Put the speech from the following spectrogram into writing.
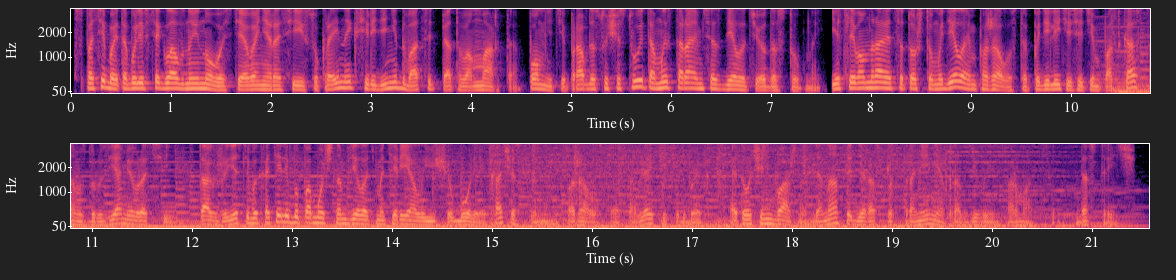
Спасибо, это были все главные новости о войне России с Украиной к середине 25 марта. Помните, правда существует, а мы стараемся сделать ее доступной. Если вам нравится то, что мы делаем, пожалуйста, поделитесь этим подкастом с друзьями в России. Также, если вы хотели бы помочь нам делать материалы еще более качественными, пожалуйста, оставляйте фидбэк. Это очень важно для нас и для распространения правдивой информации. До встречи.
